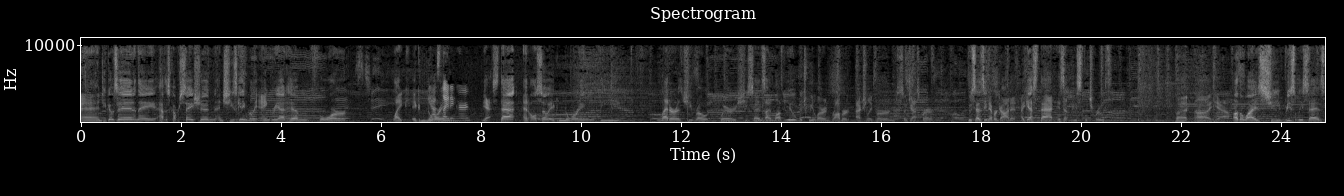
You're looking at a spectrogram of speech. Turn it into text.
And he goes in and they have this conversation, and she's getting really angry at him for like ignoring. Gaslighting her. Yes, that, and also ignoring the letter that she wrote where she says, I love you, which we learned Robert actually burned, so Jasper, who says he never got it. I guess that is at least the truth. But, uh, yeah. Otherwise, she reasonably says,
